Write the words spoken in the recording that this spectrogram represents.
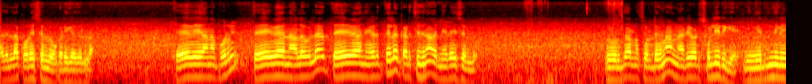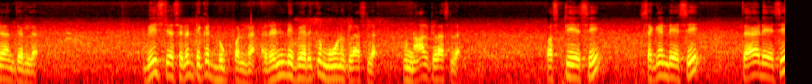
அதெல்லாம் குறை சொல்லுவோம் கிடைக்கிறதில்ல. தேவையான பொருள் தேவையான அளவில் தேவையான இடத்துல கிடச்சிதுன்னா அது நிறைய சொல்லும். ஒரு உதாரணம் சொல்லிட்டீங்கன்னா நிறைய வாட்டி சொல்லியிருக்கேன். நீங்கள் இருந்தீங்களான்னு தெரில பீச் ஸ்டேஷனில் டிக்கெட் புக் பண்ணுறேன் ரெண்டு பேருக்கு மூணு கிளாஸில் நாலு கிளாஸில் first AC second AC third AC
